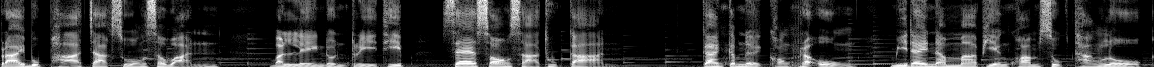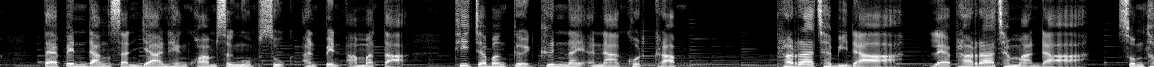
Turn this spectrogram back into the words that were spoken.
ปลายบุปผาจากสวงสวรรค์ บรรเลงดนตรีทิพย์แซ่ซ้องสาธุการ การกำเนิดของพระองค์มิได้นำมาเพียงความสุขทางโลก แต่เป็นดั่งสัญญาณแห่งความสงบสุขอันเป็นอมตะที่จะบังเกิดขึ้นในอนาคตครับ พระราชบิดาและพระราชมารดา ทรงถ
